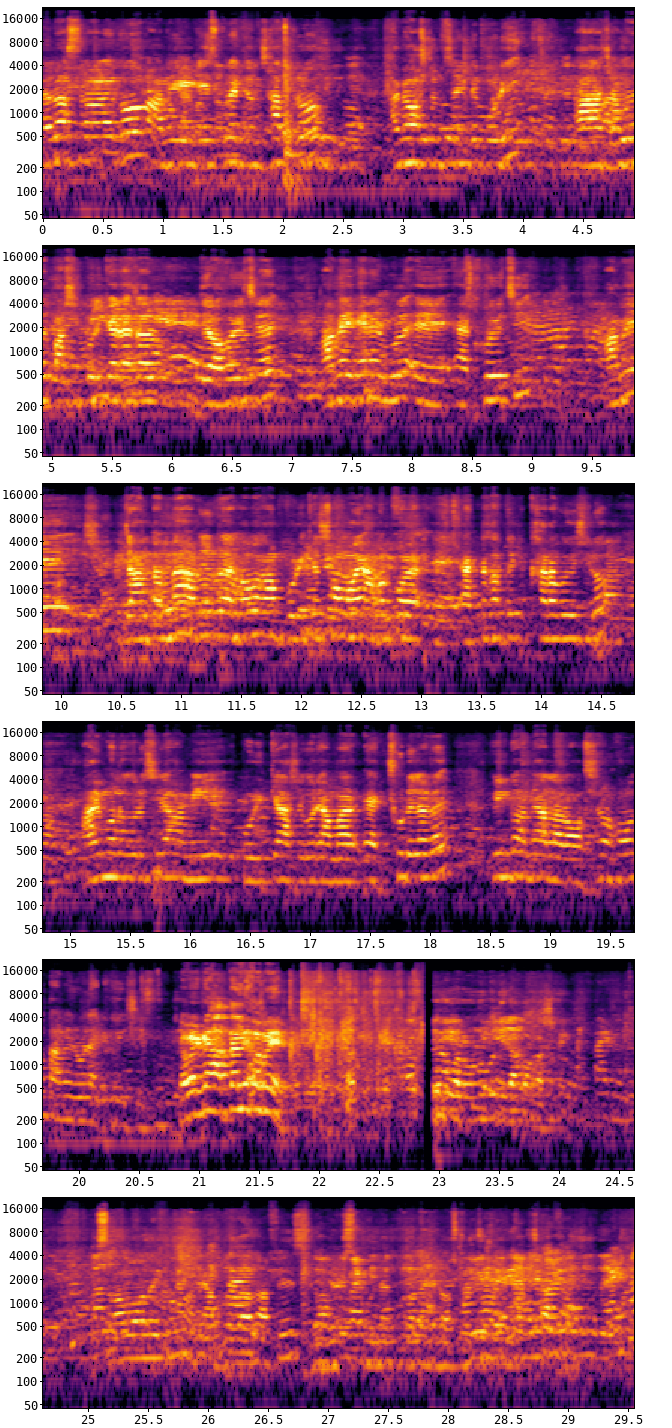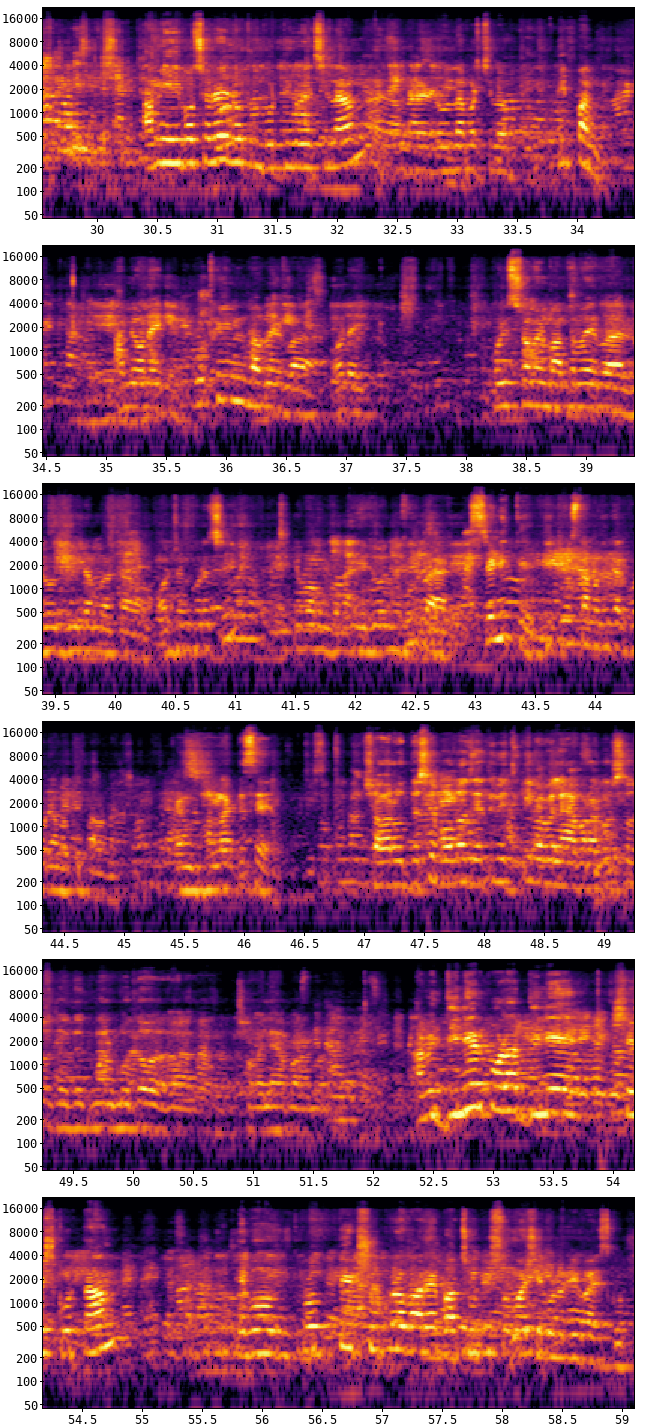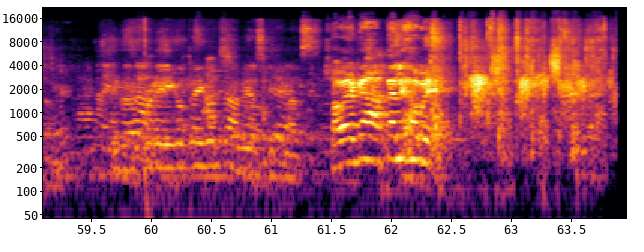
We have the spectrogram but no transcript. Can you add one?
Hello আসসালামু আলাইকুম আমি এই স্কুলের একজন ছাত্র। আমি অষ্টম শ্রেণীতে পড়ি। আজ আমাদের বার্ষিক পরীক্ষার রেজাল্ট দেওয়া হয়েছে। আমি এখানে রুল এক হয়েছি। আমি জানতাম না আমি রুল এক হব কারণ পরীক্ষার সময় আমার একটা সাবজেক্ট খারাপ হয়েছিল। আমি মনে করেছিলাম আমি পরীক্ষা আশা করি আমার এক ছুটে যাবে কিন্তু আমি আল্লাহর অসীম রহমত আমি রুল এক হয়েছি। সবাই একটা হাততালি হবে। অনুভূতিটা প্রকাশ করুন। আমি হাফিজ। আমি এই বছরে নতুন ভর্তি হয়েছিলাম রোল নাম্বার ছিল তিপ্পান্ন আমি অনেক কঠিনভাবে বা অনেক পরিশ্রমের মাধ্যমে এবার রোল দুই নাম্বারটা অর্জন করেছি এবং এই রোল দুই বা শ্রেণীতে দ্বিতীয় স্থান অধিকার করে খুব ভালো লাগছে কেমন ভালো লাগতেছে? সবার উদ্দেশ্যে বলো যে তুমি কীভাবে লেখাপড়া করছ যাতে তোমার মতো সবাই লেখাপড়া করে। আমি দিনের পর দিনে শেষ করতাম এবং প্রত্যেক শুক্রবারে বা ছুটির সময় সেগুলো রিভাইজ করতাম। এভাবে করে এগোতে এগোতে আমি আজকে ক্লাস সবাই একটা হাততালি হবে।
